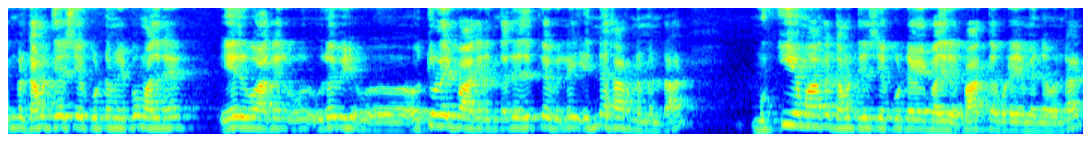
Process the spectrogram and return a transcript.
எங்கள் தமிழ் தேசிய கூட்டமைப்பும் அதில் ஏதுவாக உதவி ஒத்துழைப்பாக இருந்தது இருக்கவில்லை. என்ன காரணம் என்றால் முக்கியமாக தமிழ் தேசிய கூட்டமைப்பு அதில் பார்த்த விடயம் என்னவென்றால்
